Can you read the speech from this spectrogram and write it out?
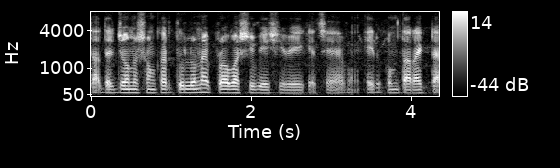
তাদের জনসংখ্যার তুলনায় প্রবাসী বেশি হয়ে গেছে এবং এরকম তারা একটা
